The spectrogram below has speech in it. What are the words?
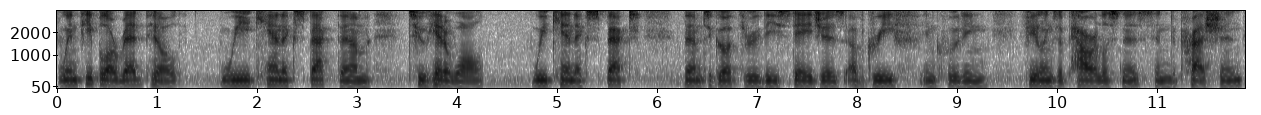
when people are red pilled, we can expect them to hit a wall. We can expect them to go through these stages of grief, including feelings of powerlessness and depression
